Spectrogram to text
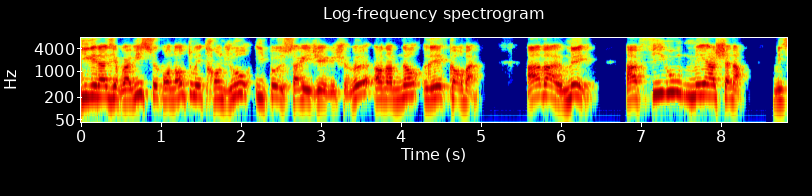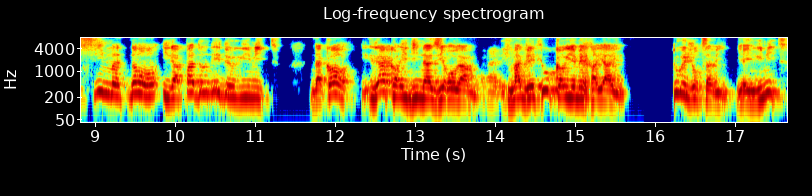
il est Nazir pour la vie, cependant, tous les 30 jours, il peut s'alléger les cheveux en amenant les korban. Aval, mais, Afigu Meachana. Mais si maintenant, il n'a pas donné de limite, D'accord? Là, quand il dit Nazir malgré tout, quand il est Mechayaï, tous les jours de sa vie, il y a une limite.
